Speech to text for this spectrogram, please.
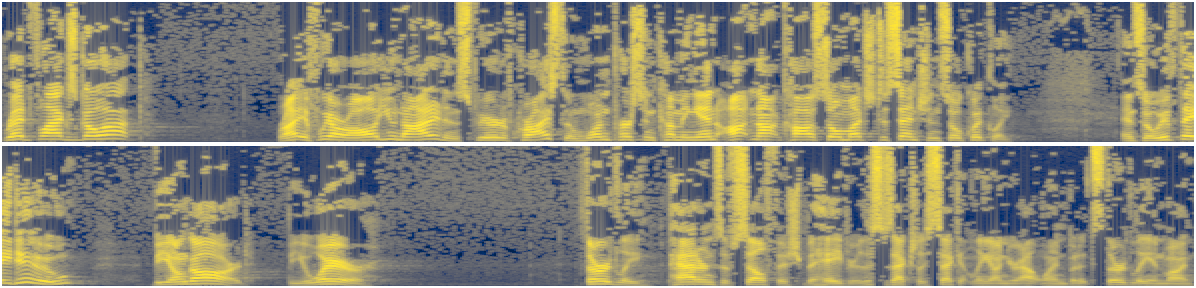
red flags go up. Right? If we are all united in the Spirit of Christ, then one person coming in ought not cause so much dissension so quickly. And so if they do, be on guard, be aware. Thirdly, patterns of selfish behavior. This is actually secondly on your outline, but it's thirdly in mine.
